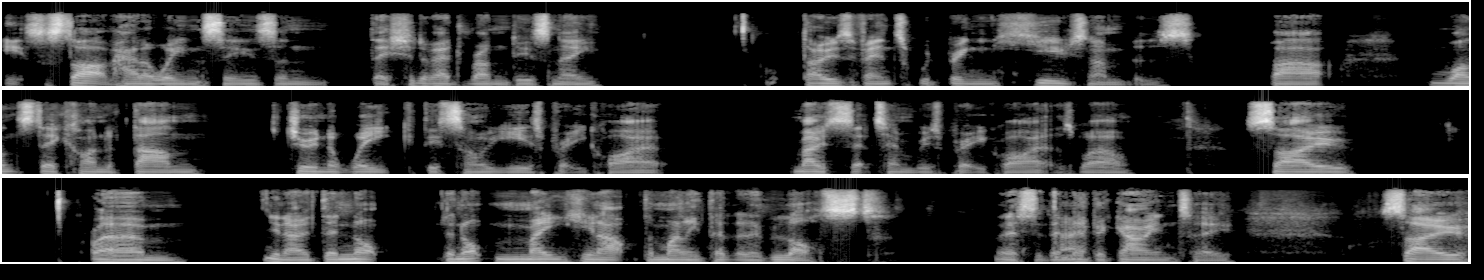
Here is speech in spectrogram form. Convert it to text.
it's the start of halloween season. They should have had run disney. Those events would bring in huge numbers but once they're kind of done during the week this time of year is pretty quiet most september is pretty quiet as well. So um you know they're not they're not making up the money that they've lost they're, they're No. never going to. So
